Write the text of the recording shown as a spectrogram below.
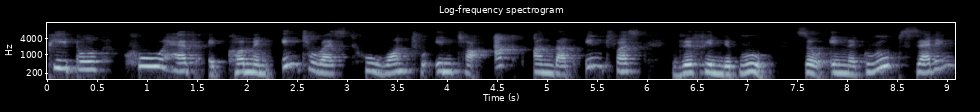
people who have a common interest, who want to interact on that interest within the group. So in a group setting,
